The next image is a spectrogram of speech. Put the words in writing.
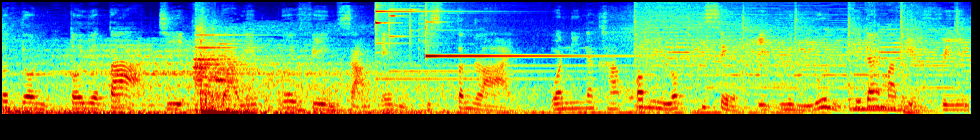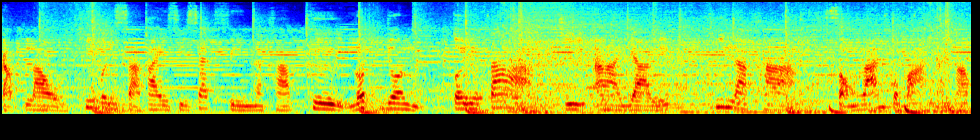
รถยนต์ Toyota GR Yaris ด้วยฟิล์ม 3M Crystal Line วันนี้นะครับก็มีรถพิเศษอีกหนึ่งรุ่นที่ได้มาติดฟิล์มกับเราที่บริษัทไทยซีซฟิล์มนะครับ คือรถยนต์ Toyota GR Yaris ที่ราคา 2 ล้านกว่าบาทนะครับ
